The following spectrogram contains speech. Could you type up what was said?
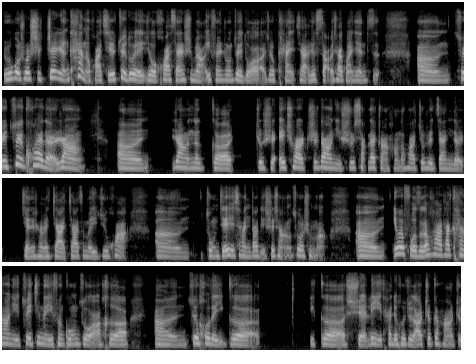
如果说是真人看的话，其实最多也就花三十秒一分钟最多了，就看一下就扫一下关键字，嗯，所以最快的让嗯。让那个就是 HR 知道你是想在转行的话，就是在你的简历上面加加这么一句话，嗯，总结一下你到底是想要做什么，嗯，因为否则的话，他看到你最近的一份工作和嗯最后的一个一个学历，他就会觉得啊，这个好像这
